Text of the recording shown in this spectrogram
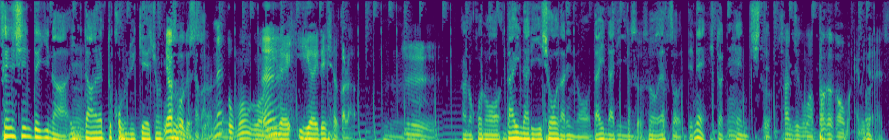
先進的なインターネットコミュニケーションツいや、ールそうでしでしたたからね。文句は言い合い言い合いでしたから。うん。あの、この大なり小なりの大なりそうそうそうのやつをでね、人に返事してそう35万バカかお前みたいなやつ。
